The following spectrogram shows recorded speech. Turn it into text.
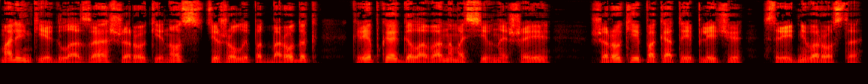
Маленькие глаза, широкий нос, тяжелый подбородок, крепкая голова на массивной шее, широкие покатые плечи среднего роста.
